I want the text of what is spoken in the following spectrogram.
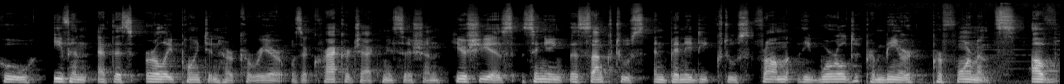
who, even at this early point in her career, was a crackerjack musician. Here she is singing the Sanctus and Benedictus from the world premiere performance of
